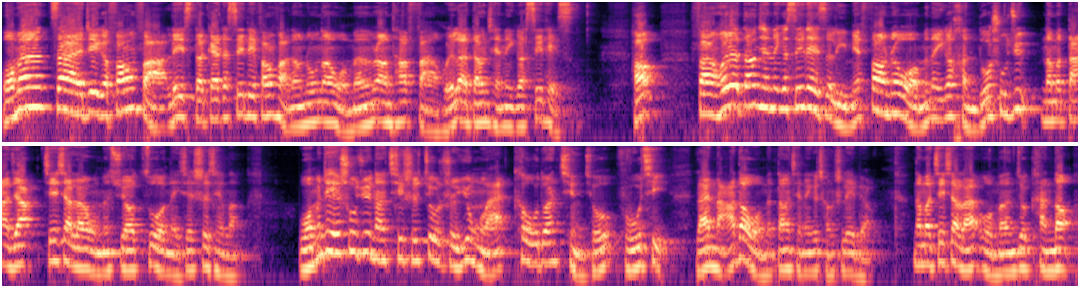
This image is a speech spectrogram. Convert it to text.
我们在这个方法 list get city 方法当中呢，我们让它返回了当前的一个 cities。好，返回了当前的一个 cities 里面放着我们的一个很多数据。那么大家接下来我们需要做哪些事情呢？我们这些数据呢，其实就是用来客户端请求服务器来拿到我们当前的一个城市列表。那么接下来我们就看到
